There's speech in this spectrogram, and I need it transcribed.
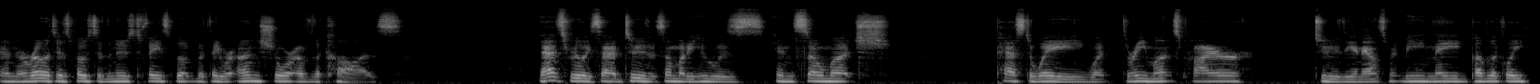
and her relatives posted the news to Facebook, but they were unsure of the cause. That's really sad too that somebody who was in so much passed away what 3 months prior to the announcement being made publicly.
